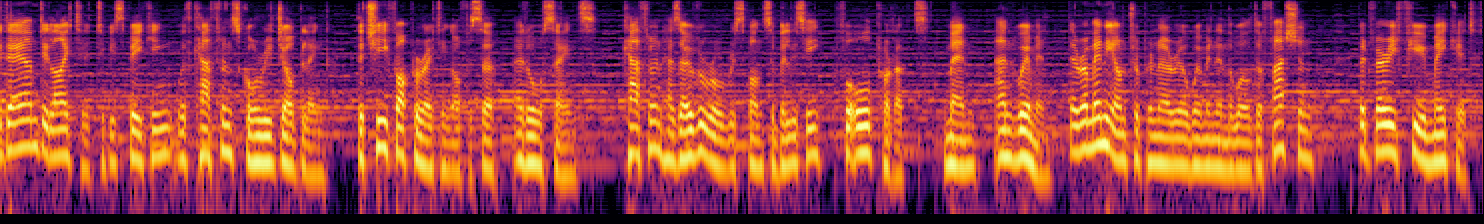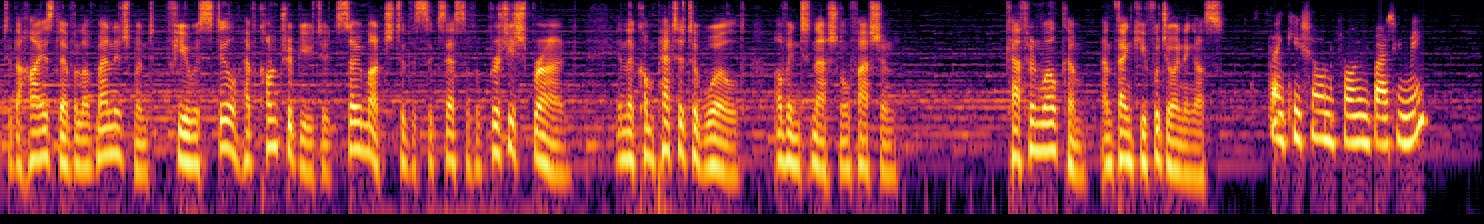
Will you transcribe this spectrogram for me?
Today I'm delighted to be speaking with Catherine Scory Jobling, the Chief Operating Officer at All Saints. Catherine has overall responsibility for all products, men and women. There are many entrepreneurial women in the world of fashion, but very few make it to the highest level of management. Fewer still have contributed so much to the success of a British brand in the competitive world of international fashion. Catherine, welcome and thank you for joining us. Thank you, Sean, for inviting me.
